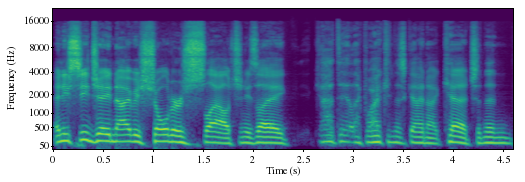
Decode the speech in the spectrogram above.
And you see Jaden Ivey's shoulders slouch, and he's like, God damn, like, why can this guy not catch? And then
